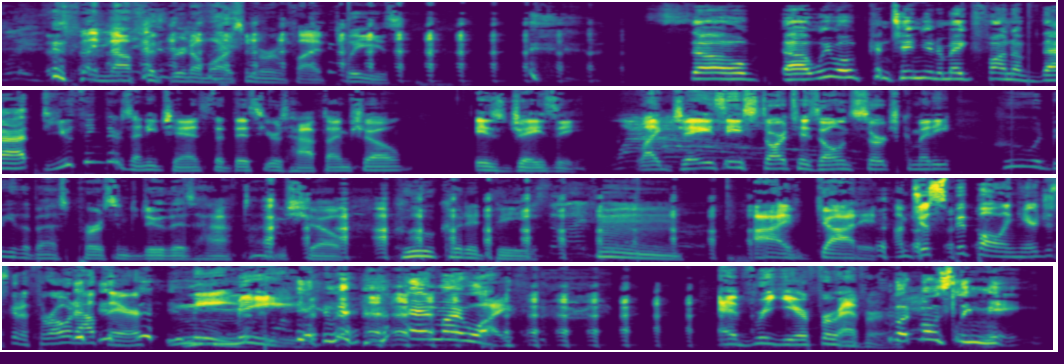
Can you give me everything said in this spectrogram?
enough with Bruno Mars and Maroon 5, please. So uh, we will continue to make fun of that. Do you think there's any chance that this year's halftime show is Jay Z? Like Jay Z starts his own search committee. Who would be the best person to do this halftime show? Who could it be? Hmm. I've got it. I'm just spitballing here, just gonna throw it out there. Me. Me. and my wife, Every year forever. but mostly me.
